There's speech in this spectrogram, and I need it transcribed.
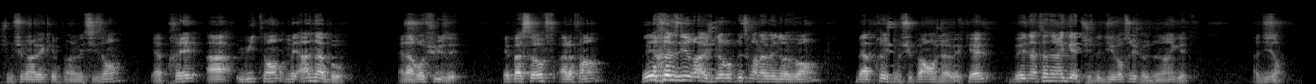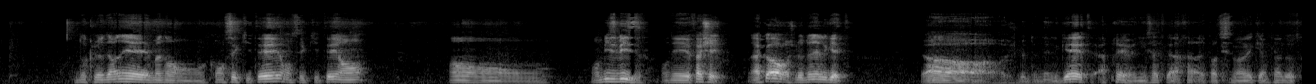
je me suis marié avec quelqu'un quand elle avait 6 ans, et après, à 8 ans, mais Anabo, elle a refusé. Et pas sauf, à la fin, Chezira, je l'ai reprise quand elle avait 9 ans, mais après, je me suis pas rangé avec elle, mais Nathan la guette, je l'ai divorcé, je lui ai donné un guette, à 10 ans. Donc le dernier, maintenant, quand on s'est quitté, on s'est quitté en en, en on est fâché. D'accord? Je lui donnais le guet. Ah, je lui donnais le guet. Après, Nissat est parti avec quelqu'un d'autre.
